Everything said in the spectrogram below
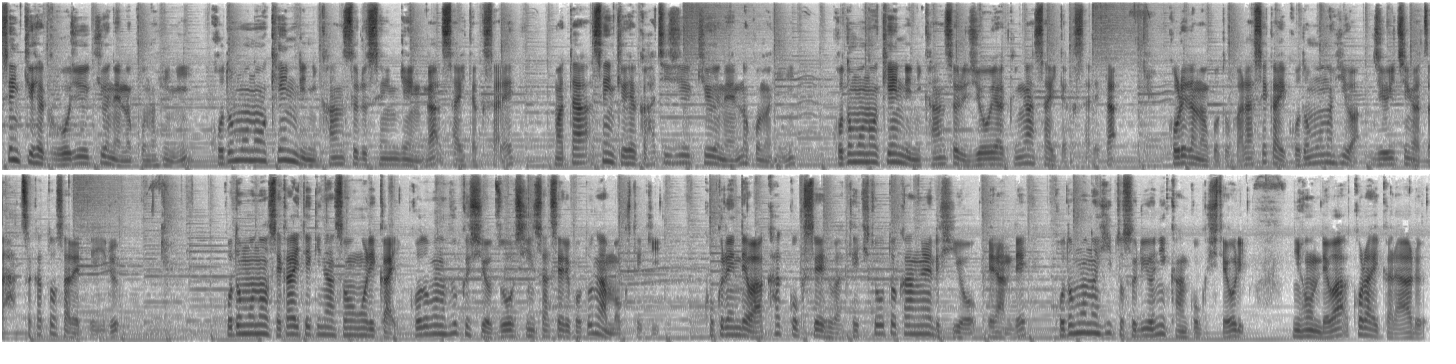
1959年のこの日に子どもの権利に関する宣言が採択されまた1989年のこの日に子どもの権利に関する条約が採択された。これらのことから世界子どもの日は11月20日とされている。子どもの世界的な相互理解子どもの福祉を増進させることが目的。国連では各国政府が適当と考える日を選んで子どもの日とするように勧告しており日本では古来からある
